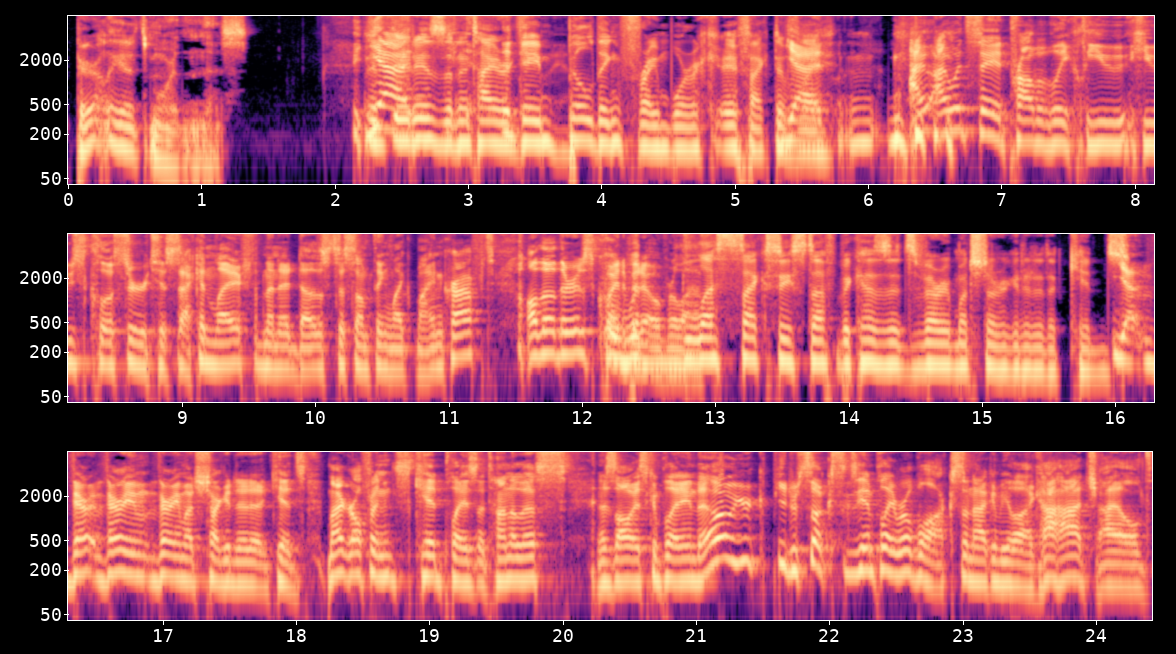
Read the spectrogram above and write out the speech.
apparently it's more than this. It- Yeah, it is an entire game building framework, effectively. Yeah, I, I would say it probably hews closer to Second Life than it does to something like Minecraft. Although there is quite a bit of overlap. Less sexy stuff because it's very much targeted at kids. Yeah, very, very, very much targeted at kids. My girlfriend's kid plays a ton of this and is always complaining that, oh, your computer sucks because you can't play Roblox. So now I can be like, haha, child,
